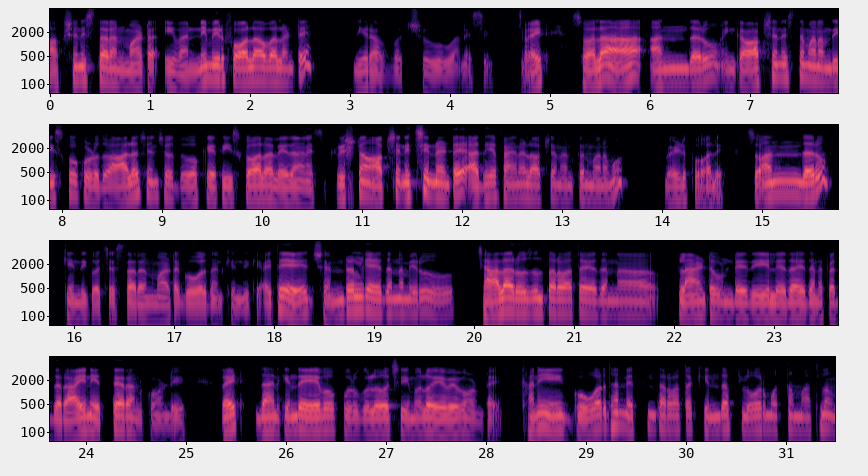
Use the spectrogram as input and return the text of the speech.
ఆప్షన్ ఇస్తారనమాట ఇవన్నీ మీరు ఫాలో అవ్వాలంటే మీరు అవ్వచ్చు అనేసి. రైట్ సో అలా అందరూ ఇంకా ఆప్షన్ ఇస్తే మనం తీసుకోకూడదు. ఆలోచించవద్దు ఓకే తీసుకోవాలా లేదా అనేసి. కృష్ణ ఆప్షన్ ఇచ్చిందంటే అదే ఫైనల్ ఆప్షన్ అనుకుని మనము వెళ్ళిపోవాలి. సో అందరూ కిందికి వచ్చేస్తారనమాట గోవర్ధన్ కిందికి. అయితే జనరల్గా ఏదన్నా మీరు చాలా రోజుల తర్వాత ఏదన్నా ప్లాంట్ ఉండేది లేదా ఏదైనా పెద్ద రాయిని ఎత్తారనుకోండి రైట్? దాని కింద ఏవో పురుగులో చీమలో ఏవేవో ఉంటాయి. కానీ గోవర్ధన్ ఎత్తిన తర్వాత కింద ఫ్లోర్ మొత్తం మాత్రం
